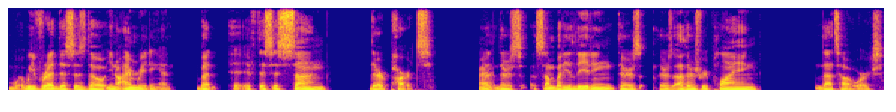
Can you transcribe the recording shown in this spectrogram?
we've read this as though you know i'm reading it but if this is sung, there are parts, right? right? There's somebody leading, there's there's others replying. That's how it works.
